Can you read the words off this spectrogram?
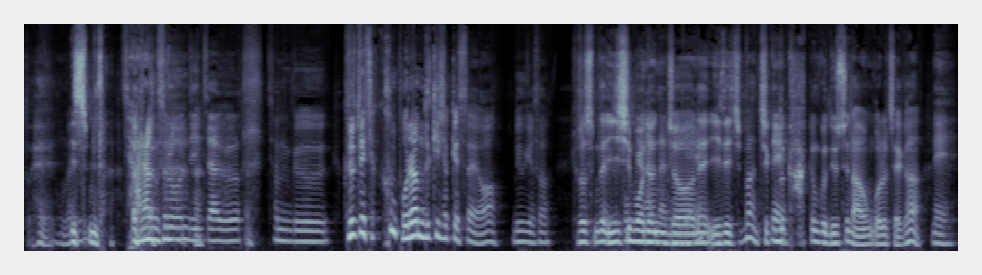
또해 정말 있습니다. 자랑스러운 진짜 그참그 그럴 때 큰 보람 느끼셨겠어요. 미국에서. 그렇습니다. 그걸 25년 공연한다는 전의 일이지만 지금도 네. 가끔 그 뉴스 나온 거를 제가 네.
